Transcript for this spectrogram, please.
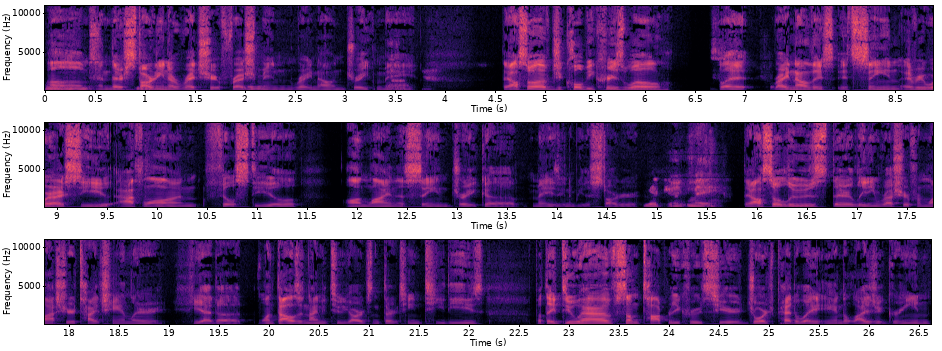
Um, and they're starting a redshirt freshman right now in Drake Maye. They also have Jacoby Criswell, but right now they, it's saying everywhere I see Athlon, Phil Steele online is saying Drake uh, Maye is going to be the starter. Yeah, Drake Maye. They also lose their leading rusher from last year, Ty Chandler. He had uh, 1,092 yards and 13 TDs. But they do have some top recruits here, George Pettaway and Elijah Green,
